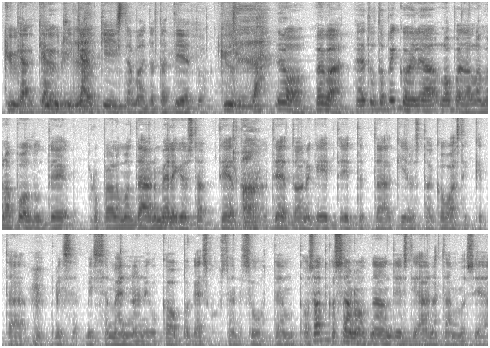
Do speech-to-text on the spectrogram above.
ky- käy, käy, kyllä. käy kiistämään tätä tietoa. Kyllä. Joo, hyvä. Hei, tuota, pikkuhiljaa lopetellaan. Meillä puoli tuntia rupeaa olemaan täynnä. Mielenkiintoista tietoa, ah. tietoa ainakin itse, itse tämä kiinnostaa kovastikin, tämä, missä, missä mennään niin kauppakeskuksen suhteen. Mutta osaatko sanoa, että nämä on tietysti aina tämmöisiä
